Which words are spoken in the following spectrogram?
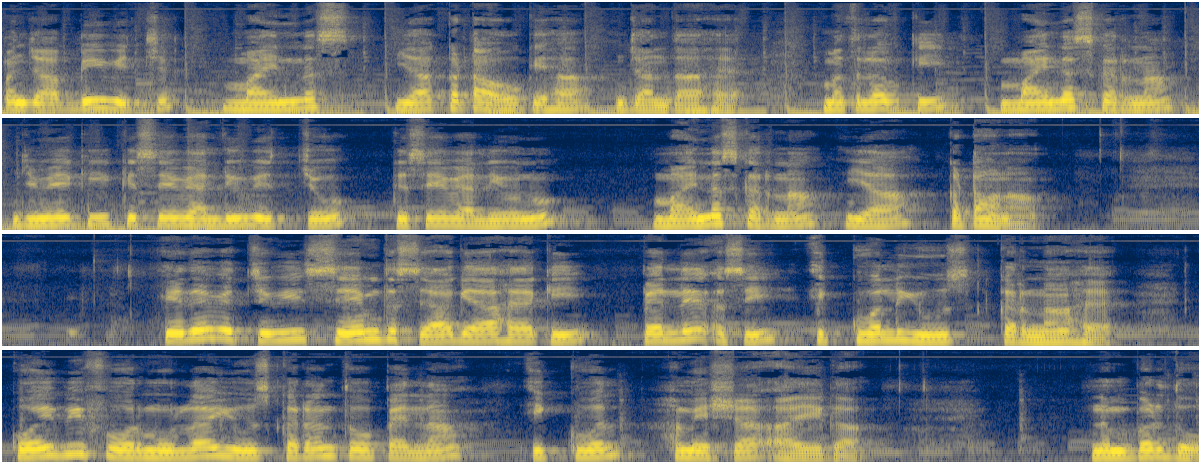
ਪੰਜਾਬੀ ਵਿੱਚ ਮਾਈਨਸ ਜਾਂ ਘਟਾਓ ਕਿਹਾ ਜਾਂਦਾ ਹੈ। ਮਤਲਬ ਕਿ ਮਾਈਨਸ ਕਰਨਾ, ਜਿਵੇਂ ਕਿ ਕਿਸੇ ਵੈਲਿਊ ਵਿੱਚੋਂ ਕਿਸੇ ਵੈਲਿਊ ਨੂੰ ਮਾਈਨਸ ਕਰਨਾ ਜਾਂ ਘਟਾਉਣਾ। ਇਹਦੇ ਵਿੱਚ ਵੀ ਸੇਮ ਦੱਸਿਆ ਗਿਆ ਹੈ ਕਿ ਪਹਿਲੇ ਅਸੀਂ ਇਕੁਅਲ ਯੂਜ਼ ਕਰਨਾ ਹੈ। ਕੋਈ ਵੀ ਫਾਰਮੂਲਾ ਯੂਜ਼ ਕਰਨ ਤੋਂ ਪਹਿਲਾਂ ਇਕੁਅਲ ਹਮੇਸ਼ਾ ਆਏਗਾ। ਨੰਬਰ 2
